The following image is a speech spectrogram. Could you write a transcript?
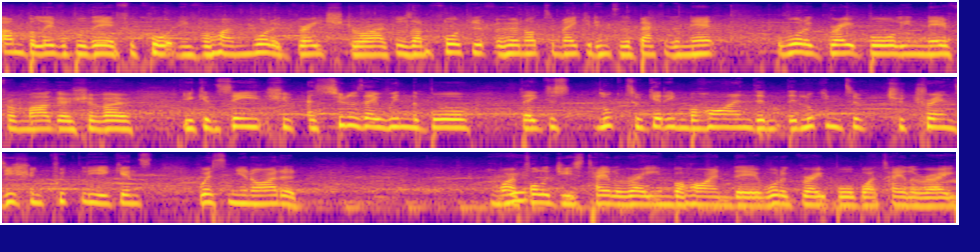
unbelievable there for Cortnee Vine. What a great strike. It was unfortunate for her not to make it into the back of the net. What a great ball in there from Margot Chavot. You can see she, as soon as they win the ball, they just look to get in behind and they're looking to, to transition quickly against Western United. My apologies, Taylor Ray in behind there. What a great ball by Taylor Ray.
